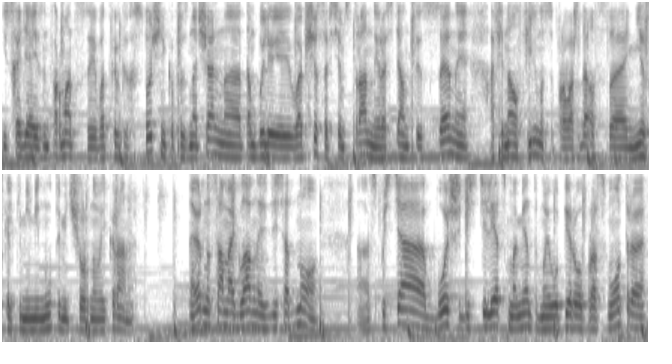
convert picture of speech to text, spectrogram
исходя из информации в открытых источниках, изначально там были вообще совсем странные растянутые сцены, а финал фильма сопровождался несколькими минутами черного экрана. Наверное, самое главное здесь одно. А, спустя больше 10 лет с момента моего первого просмотра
